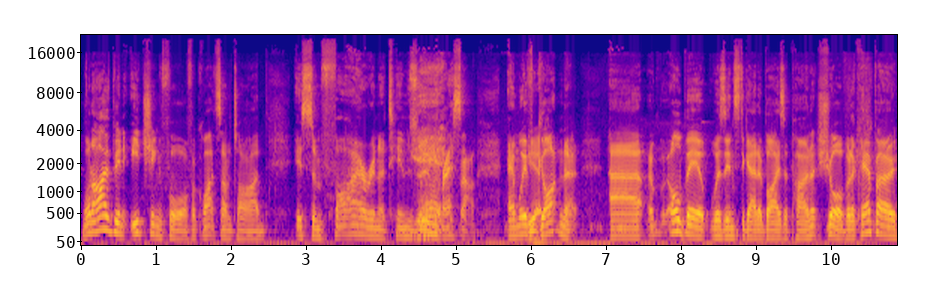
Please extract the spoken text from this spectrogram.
What I've been itching for for quite some time is some fire in a Tim Tszyu Yeah. presser, and we've Yeah. gotten it. Uh, albeit was instigated by his opponent, sure, but Ocampo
